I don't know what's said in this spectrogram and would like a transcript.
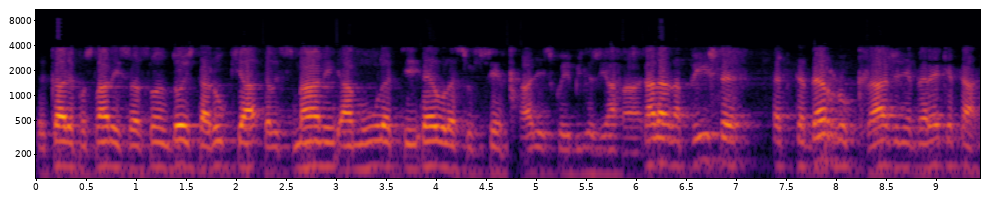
Jer kada je poslanik sa svojom doista rukja, telismani, amuleti, teule su šir. Hadis koji bilježi Ahmad. Kada napište et teberruk, traženje bereketa.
